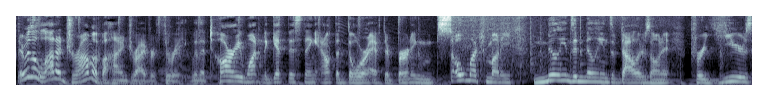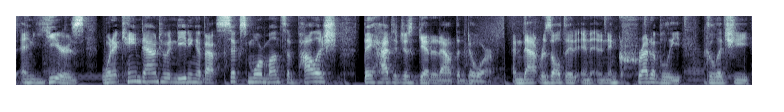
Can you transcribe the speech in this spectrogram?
There was a lot of drama behind Driver 3, with Atari wanting to get this thing out the door after burning so much money, millions and millions of dollars on it for years and years. When it came down to it needing about six more months of polish, they had to just get it out the door. And that resulted in an incredibly glitchy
